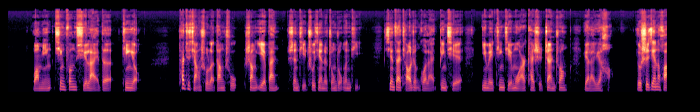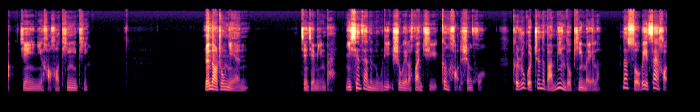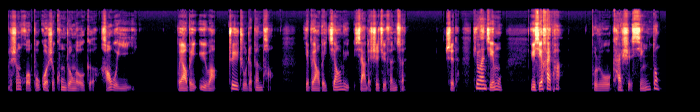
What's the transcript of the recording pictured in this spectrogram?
网名“清风徐来”的听友，他就讲述了当初上夜班身体出现的种种问题，现在调整过来，并且因为听节目而开始站桩，越来越好。有时间的话，建议你好好听一听。人到中年，渐渐明白，你现在的努力是为了换取更好的生活。可如果真的把命都拼没了，那所谓再好的生活不过是空中楼阁，毫无意义。不要被欲望追逐着奔跑，也不要被焦虑吓得失去分寸。是的，听完节目，与其害怕，不如开始行动，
